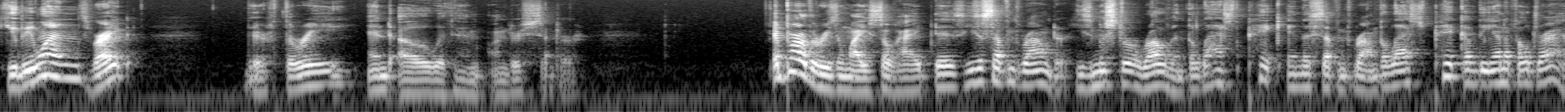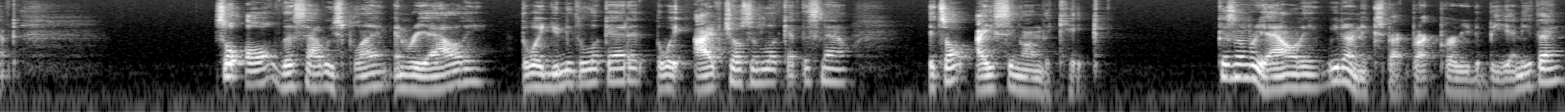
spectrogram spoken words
QB wins, right? They're 3 and 0 with him under center. And part of the reason why he's so hyped is he's a seventh rounder. He's Mr. Irrelevant, the last pick in the seventh round, the last pick of the NFL draft. So, all this, how he's playing, in reality, the way you need to look at it, the way I've chosen to look at this now, it's all icing on the cake. Because in reality, we don't expect Brock Purdy to be anything.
